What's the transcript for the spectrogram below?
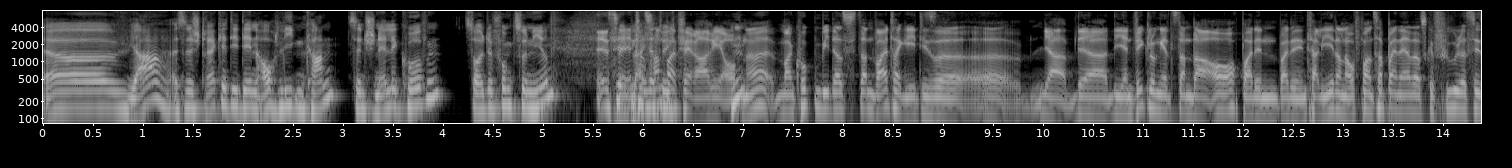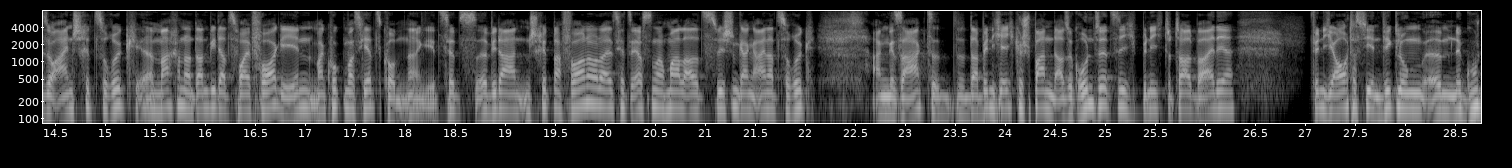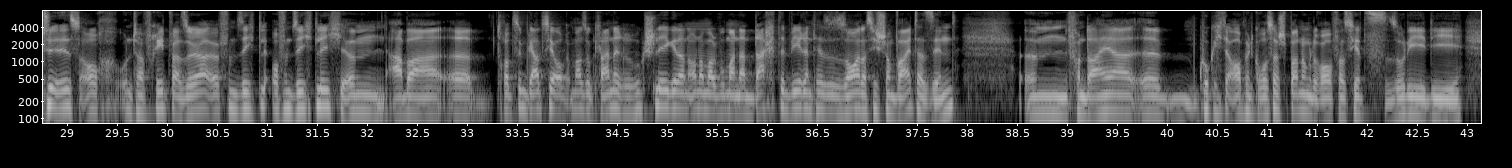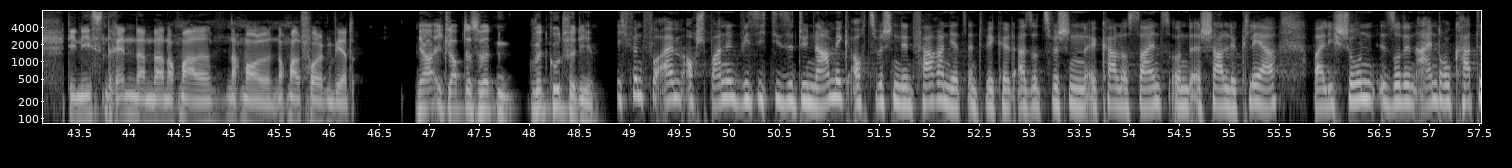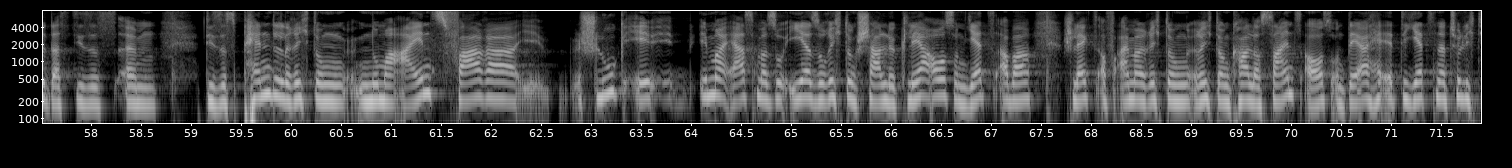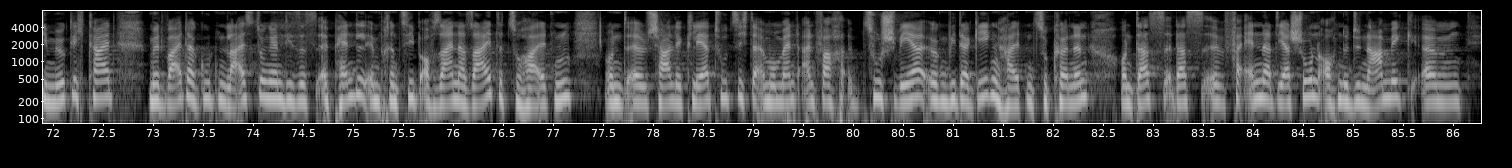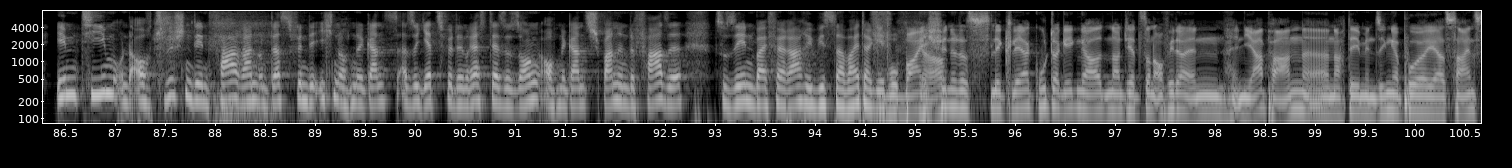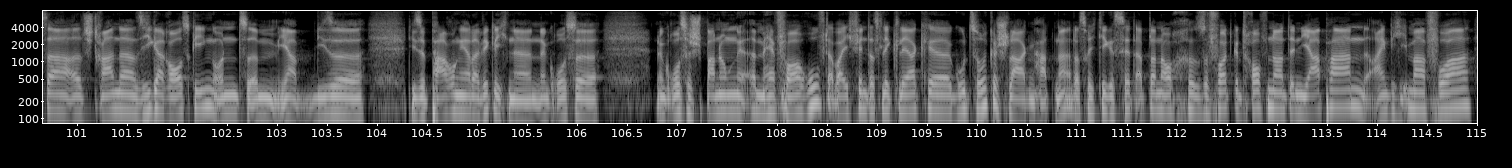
Äh, ja, es ist eine Strecke, die denen auch liegen kann. sind schnelle Kurven sollte funktionieren. Ist ja interessant bei Ferrari auch, hm? ne? Mal gucken, wie das dann weitergeht, diese äh, ja, der die Entwicklung jetzt dann da auch bei den bei den Italienern. Oftmals hat man ja das Gefühl, dass sie so einen Schritt zurück äh, machen und dann wieder zwei vorgehen. Mal gucken, was jetzt kommt, ne? Geht's jetzt äh, wieder einen Schritt nach vorne oder ist jetzt erst noch mal als Zwischengang einer zurück angesagt? Da bin ich echt gespannt. Also grundsätzlich bin ich total bei dir finde ich auch, dass die Entwicklung ähm, eine gute ist, auch unter Fred Vasseur offensichtlich. ähm, aber äh, trotzdem gab es ja auch immer so kleinere Rückschläge dann auch nochmal, wo man dann dachte während der Saison, dass sie schon weiter sind. Ähm, von daher äh, gucke ich da auch mit großer Spannung drauf, was jetzt so die die die nächsten Rennen dann da nochmal noch mal, noch mal folgen wird. Ja, ich glaube, das wird, wird gut für die. Ich finde vor allem auch spannend, wie sich diese Dynamik auch zwischen den Fahrern jetzt entwickelt, also zwischen äh, Carlos Sainz und äh, Charles Leclerc, weil ich schon so den Eindruck hatte, dass dieses ähm, dieses Pendel Richtung Nummer eins Fahrer äh, schlug immer erstmal so eher so Richtung Charles Leclerc aus und jetzt aber schlägt es auf einmal Richtung Richtung Carlos Sainz aus und der hätte jetzt natürlich die Möglichkeit mit weiter guten Leistungen dieses Pendel im Prinzip auf seiner Seite zu halten und äh, Charles Leclerc tut sich da im Moment einfach zu schwer irgendwie dagegenhalten zu können und das das äh, verändert ja schon auch eine Dynamik ähm, im Team und auch zwischen den Fahrern und das finde ich noch eine ganz also jetzt für den Rest der Saison auch eine ganz spannende Phase zu sehen bei Ferrari wie es da weitergeht. Wobei ja. ich finde, dass Leclerc gut dagegen gehalten hat, jetzt dann auch wieder in, in Japan, äh, nachdem in Singapur ja Sainz da als strahlender Sieger rausging und ähm, ja, diese, diese Paarung ja da wirklich eine, eine große, eine große Spannung ähm, hervorruft. Aber ich finde, dass Leclerc äh, gut zurückgeschlagen hat, ne? das richtige Setup dann auch sofort getroffen hat in Japan, eigentlich immer vor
